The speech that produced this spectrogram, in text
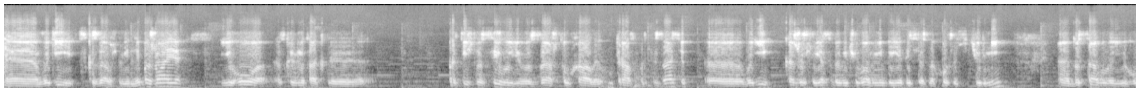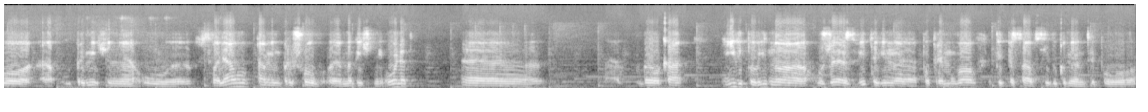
е, водій сказав, що він не бажає. Його, скажімо так, е, практично силою заштовхали у транспортний засіб. Е, Водій каже, що я себе відчував, ніби я десь знаходжусь в тюрмі. Е, Доставили його е, у приміщення у Сваляву. Там він пройшов медичний огляд БЛК. І відповідно вже звідти він попрямував, підписав всі документи по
